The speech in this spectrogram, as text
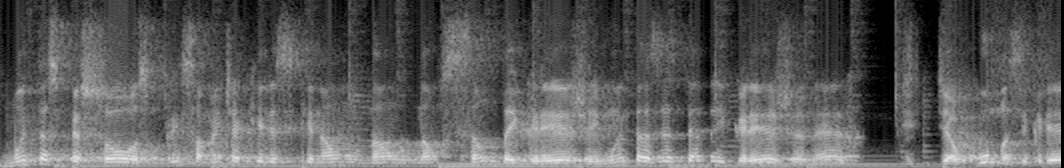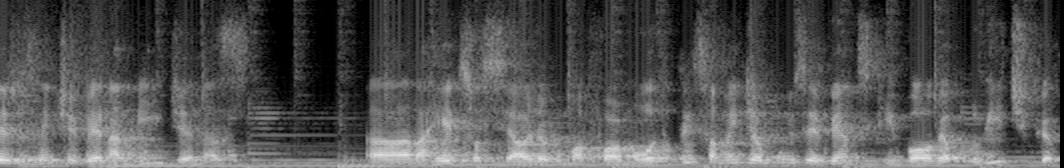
muitas pessoas, principalmente aqueles que não, não, não são da igreja, e muitas vezes até da igreja, né, de, de algumas igrejas, a gente vê na mídia, nas, ah, na rede social de alguma forma ou outra, principalmente de alguns eventos que envolvem a política,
